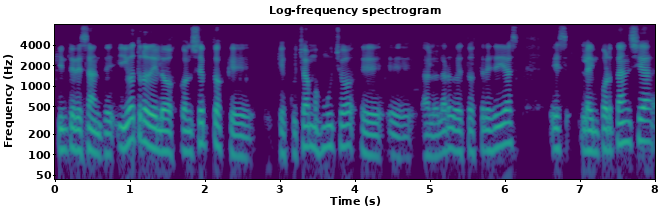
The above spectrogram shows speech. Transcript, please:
Qué interesante. Y otro de los conceptos que, que escuchamos mucho eh, eh, a lo largo de estos tres días es la importancia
